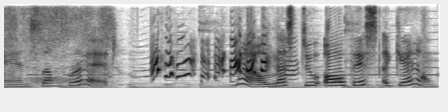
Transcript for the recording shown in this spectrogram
And some bread. Now let's do all this again.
